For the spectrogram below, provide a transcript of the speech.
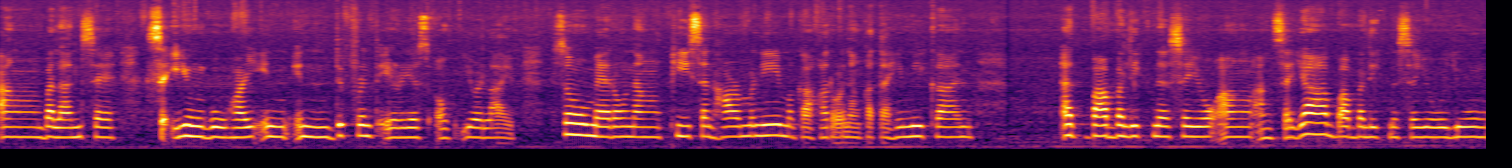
ang balanse sa iyong buhay in in different areas of your life. So, merong ng peace and harmony, magkakaroon ng katahimikan, at babalik na sa iyo ang ang saya, babalik na sa iyo yung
